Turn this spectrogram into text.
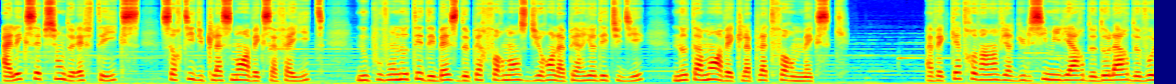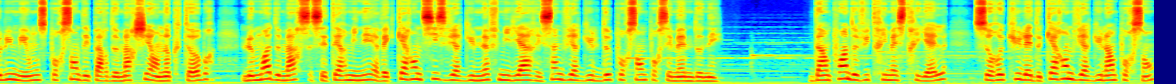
À l'exception de FTX, sorti du classement avec sa faillite, nous pouvons noter des baisses de performance durant la période étudiée, notamment avec la plateforme MEXC avec 81,6 milliards de dollars de volume et 11% des parts de marché en octobre, le mois de mars s'est terminé avec 46,9 milliards et 5,2% pour ces mêmes données. D'un point de vue trimestriel, ce recul est de 40,1%,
